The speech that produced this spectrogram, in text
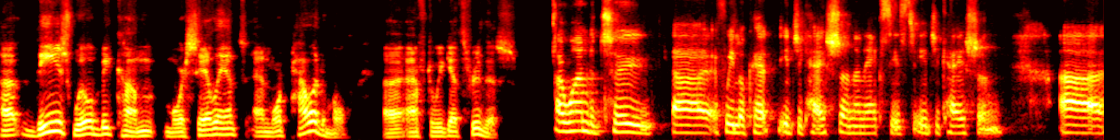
Uh, these will become more salient and more palatable uh, after we get through this. I wonder too, uh, if we look at education and access to education, uh,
